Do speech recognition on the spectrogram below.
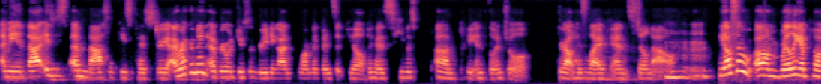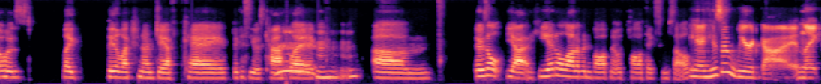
I mean, that is a massive piece of history. I recommend everyone do some reading on Norman Vincent Peale because he was um, pretty influential throughout his life and still now. Mm-hmm. He also um, really opposed like the election of JFK because he was Catholic. Mm-hmm. Um, there's a yeah, he had a lot of involvement with politics himself. Yeah, he's a weird guy and like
